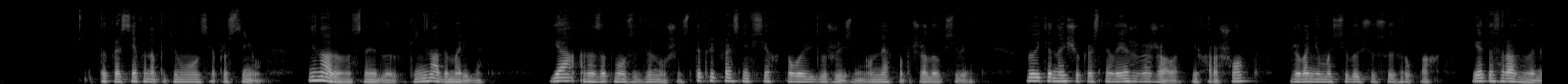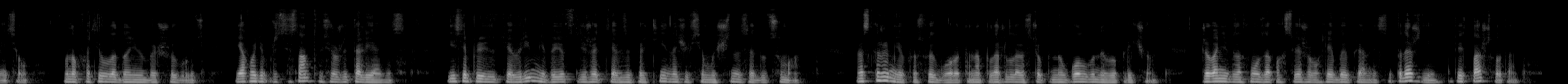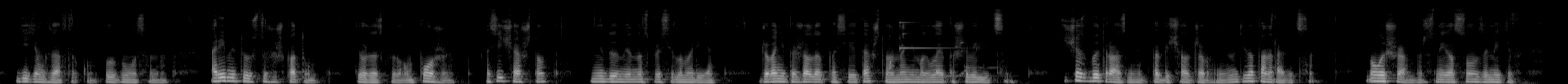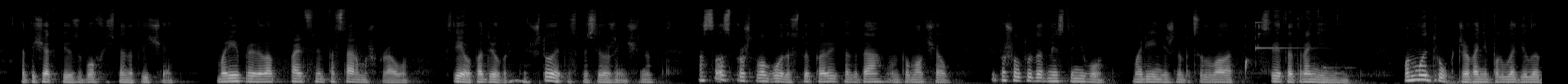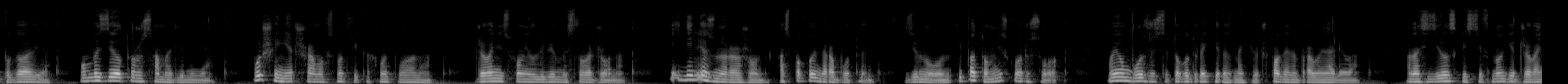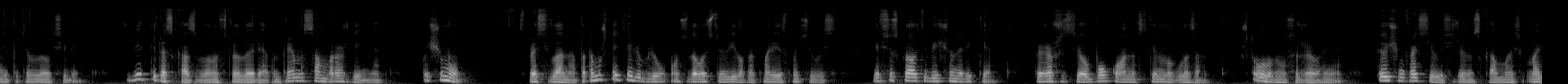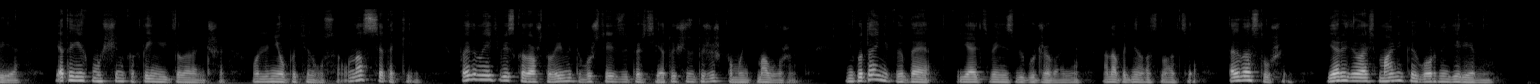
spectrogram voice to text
Покраснев, она потянула на себя простыню. «Не надо, он остановил руки. Не надо, Мария». «Я...» — она запнулась, отвернувшись. «Ты прекраснее всех, кого я видел в жизни». Он мягко прижал ее к себе. «Но ведь она еще краснела, я же рожала. И хорошо». Джованни умастил ее всю в своих руках. Я это сразу заметил. Он обхватил ладонями большую грудь. «Я хоть и протестант, но все же итальянец. Если привезу тебя в Рим, мне придется держать тебя в заперти, иначе все мужчины сойдут с ума. Расскажи мне про свой город». Она положила растрепанную голову на его плечо. Джованни вздохнул запах свежего хлеба и пряностей. «Подожди, ты пекла что-то?» «Детям к завтраку», — улыбнулась она. «О Риме ты услышишь потом», — твердо сказал он. «Позже. А сейчас что?» — недоуменно спросила Мария. Джованни прижал ее к постели так, что она не могла и пошевелиться. «Сейчас будет разное», — пообещал Джованни, — «но тебе понравится». «Новый шрам», — рассмеялся он, заметив отпечатки ее зубов у себя на плече. Мария провела пальцами по старому шправу, слева под ребрами. «Что это?» — спросила женщина. «Осталось с прошлого года, с той поры, когда...» — он помолчал. «Ты пошел туда вместо него». Мария нежно поцеловала след от ранения. «Он мой друг», — Джованни погладил ее по голове. «Он бы сделал то же самое для меня». «Больше нет шрамов, смотри, как хмыкнула она». Джованни вспомнил любимые слова Джона. «Я не лезу на рожон, а спокойно работаю», — зевнул он. «И потом, не скоро сорок. В моем возрасте только дураки размахивают шпагой направо и налево». Она сидела, скрестив ноги, Джованни потянул ее к себе. «Теперь ты рассказывай», — он устроил ее рядом, прямо с самого рождения. «Почему?» — спросила она. «Потому что я тебя люблю». Он с удовольствием видел, как Мария смутилась. «Я все сказал тебе еще на реке». Прижавшись к его боку, она вскинула глаза. «Что?» — улыбнулся Джованни. «Ты очень красивый», — серьезно сказала Мария. «Я таких мужчин, как ты, не видела раньше». Он для нее потянулся. «У нас все такие. Поэтому я тебе сказал, что время ты будешь сидеть заперти, а то еще сбежишь кому-нибудь моложе». «Никуда и никогда я от тебя не сбегу, Джованни». Она поднялась на локте. «Тогда слушай. Я родилась в маленькой горной деревне.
